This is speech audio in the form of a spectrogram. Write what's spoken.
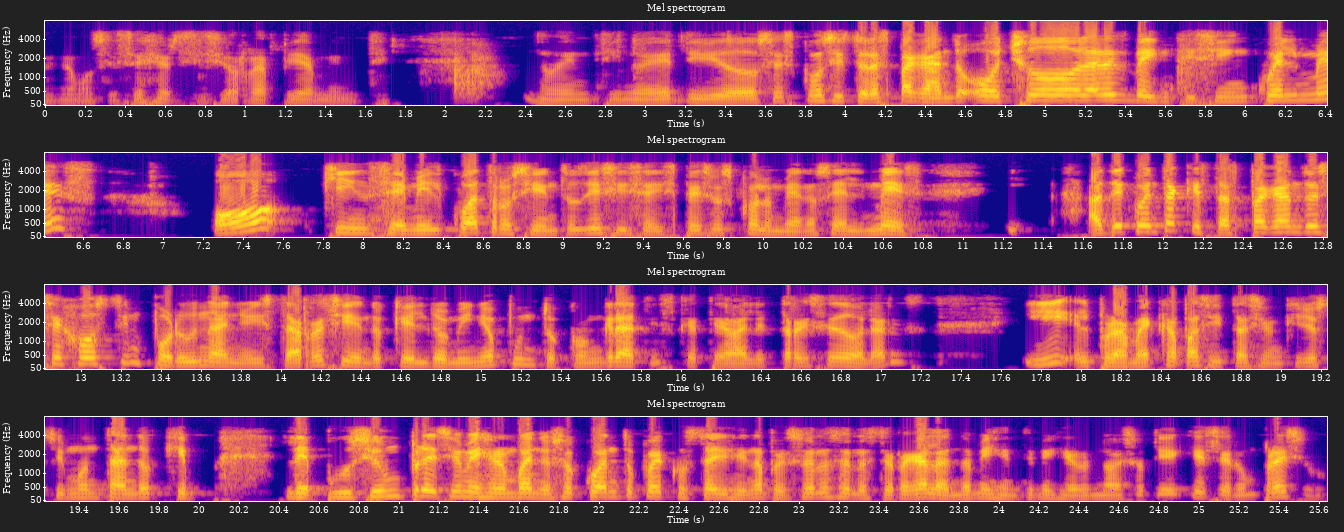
Hagamos ese ejercicio rápidamente. 99 dividido 12 es como si estuvieras pagando 8 dólares 25 el mes o 15.416 pesos colombianos el mes. Haz de cuenta que estás pagando ese hosting por un año y estás recibiendo que el dominio.com gratis, que te vale 13 dólares, y el programa de capacitación que yo estoy montando, que le puse un precio, me dijeron, bueno, ¿eso cuánto puede costar? Y dije, no, pues eso se lo estoy regalando a mi gente, me dijeron, no, eso tiene que ser un precio,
